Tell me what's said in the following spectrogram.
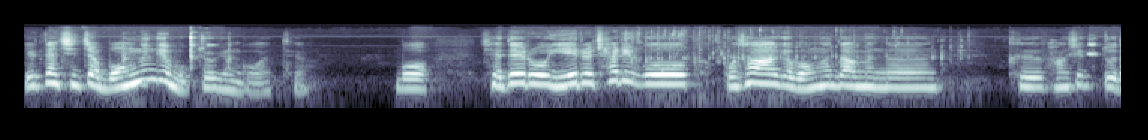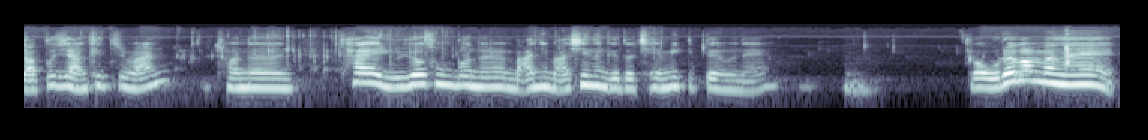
일단 진짜 먹는 게 목적인 것 같아요. 뭐 제대로 이해를 차리고 고상하게 먹는다면은 그 방식도 나쁘지 않겠지만 저는 차의 유효 성분을 많이 마시는 게 더 재밌기 때문에 음. 그러니까 오래간만에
